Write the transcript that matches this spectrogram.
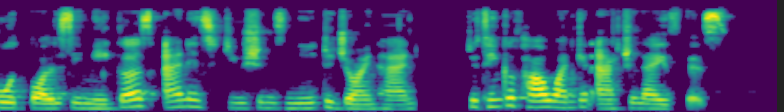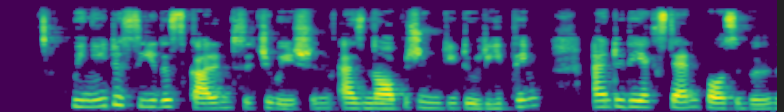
Both policymakers and institutions need to join hands to think of how one can actualize this. We need to see this current situation as an opportunity to rethink and, to the extent possible,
